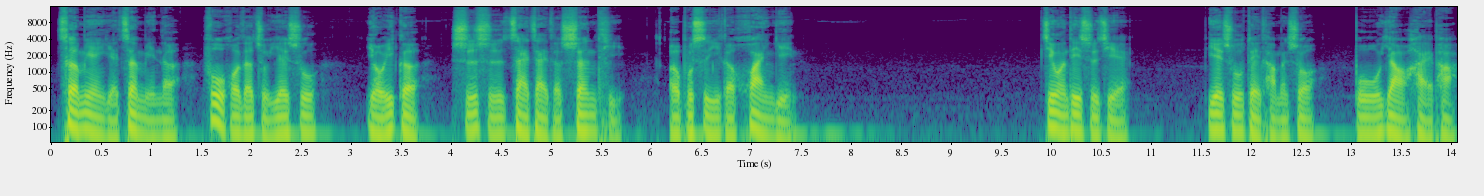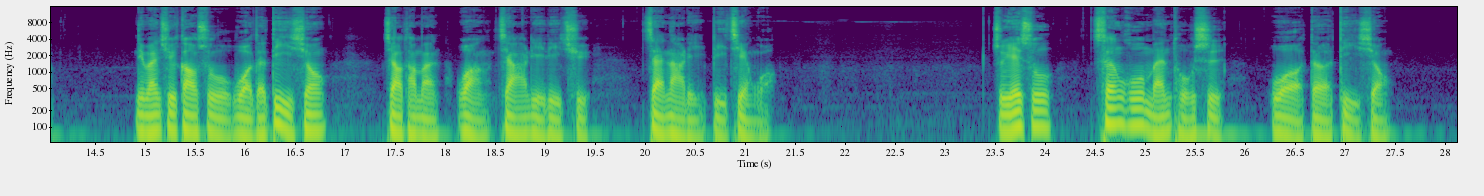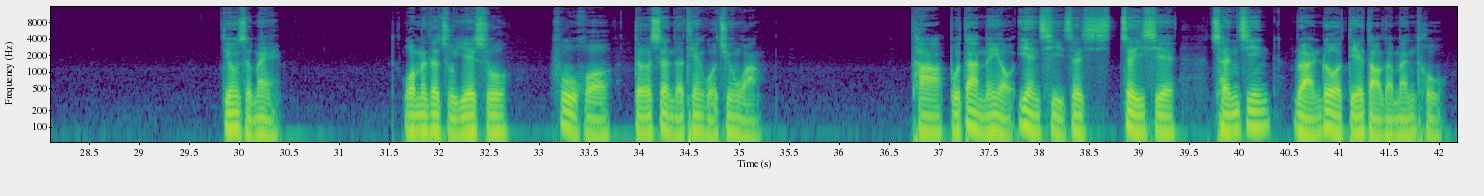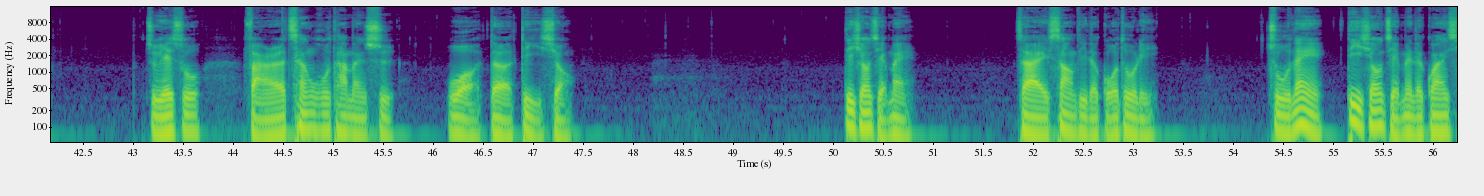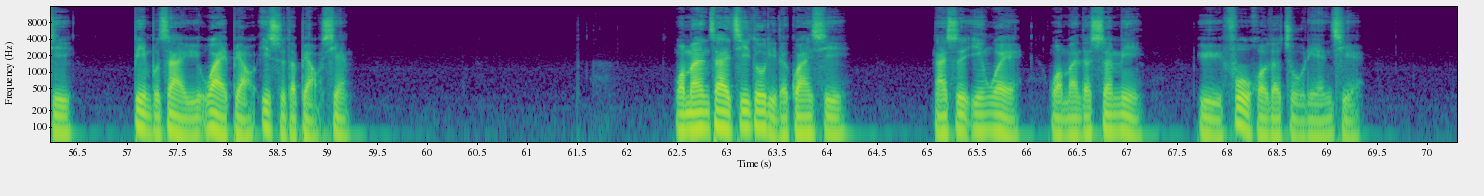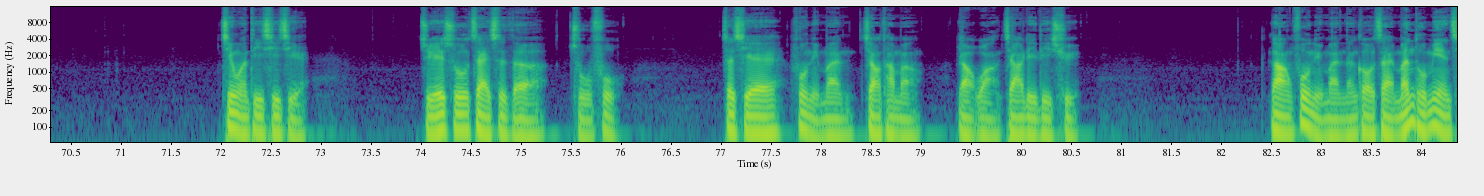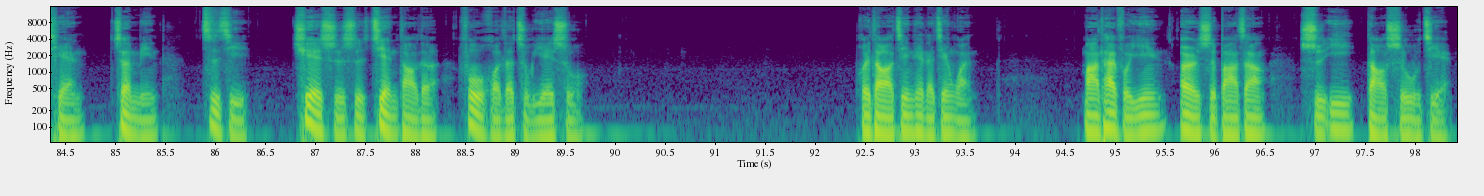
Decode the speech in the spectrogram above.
侧面也证明了复活的主耶稣有一个实实在在的身体，而不是一个幻影。经文第十节，耶稣对他们说：“不要害怕，你们去告诉我的弟兄，叫他们往加利利去，在那里必见我。”主耶稣称呼门徒是。我的弟兄、弟兄姊妹，我们的主耶稣复活得胜的天国君王，他不但没有厌弃这这一些曾经软弱跌倒的门徒，主耶稣反而称呼他们是我的弟兄、弟兄姐妹，在上帝的国度里，主内。弟兄姐妹的关系，并不在于外表一时的表现。我们在基督里的关系，乃是因为我们的生命与复活的主连结。经文第七节，主耶稣再次的嘱咐这些妇女们，叫他们要往加利利去，让妇女们能够在门徒面前。证明自己确实是见到的复活的主耶稣。回到今天的经文，马太福音二十八章十一到十五节。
